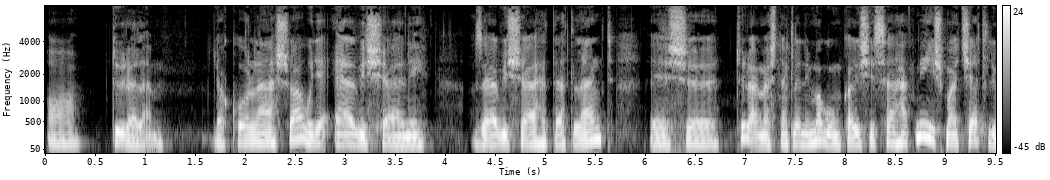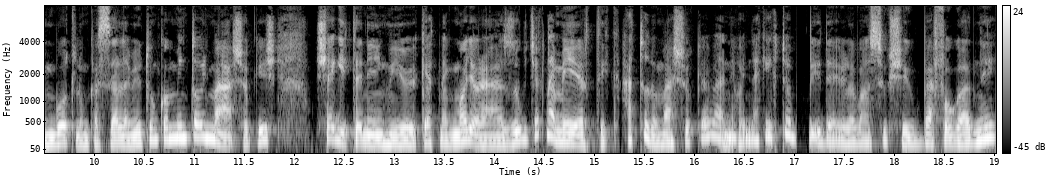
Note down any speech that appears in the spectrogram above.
a türelem gyakorlása, ugye elviselni az elviselhetetlent, és türelmesnek lenni magunkkal is, hiszen hát mi is majd csetlünk, botlunk a szellemi utunkon, mint ahogy mások is. Segítenénk mi őket, meg magyarázzuk, csak nem értik. Hát tudomásul kell venni, hogy nekik több idejűre van szükségük befogadni,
